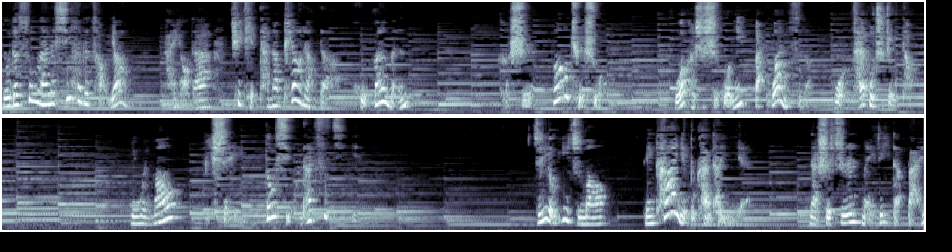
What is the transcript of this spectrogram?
有的送来了稀罕的草药，还有的去舔它那漂亮的虎斑纹。可是猫却说：“我可是试过一百万次了，我才不吃这一套。”因为猫比谁都喜欢它自己。只有一只猫，连看也不看它一眼。那是只美丽的白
